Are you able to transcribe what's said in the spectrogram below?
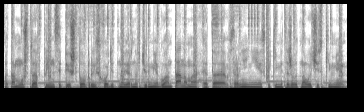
Потому что, в принципе, что происходит, наверное, в тюрьме Гуантанамо, это в сравнении с какими-то животноводческими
